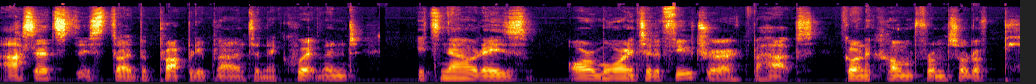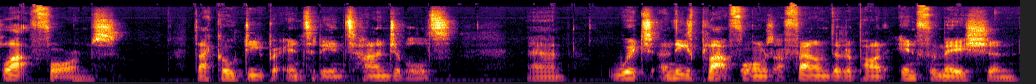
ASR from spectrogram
assets, this type of property, plant, and equipment. It's nowadays, or more into the future perhaps, going to come from sort of platforms that go deeper into the intangibles um, which and these platforms are founded upon information,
